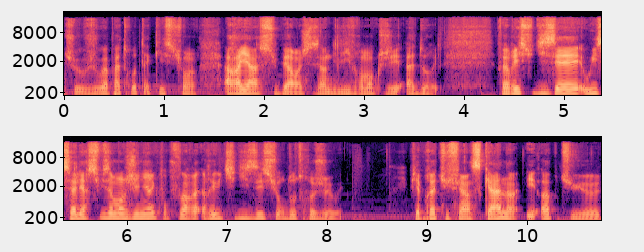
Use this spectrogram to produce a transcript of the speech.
Je, je vois pas trop ta question. Aria, super, c'est un des livres vraiment que j'ai adoré. Fabrice, tu disais, oui, ça a l'air suffisamment générique pour pouvoir réutiliser sur d'autres jeux. Puis après, tu fais un scan et hop, tu, euh,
